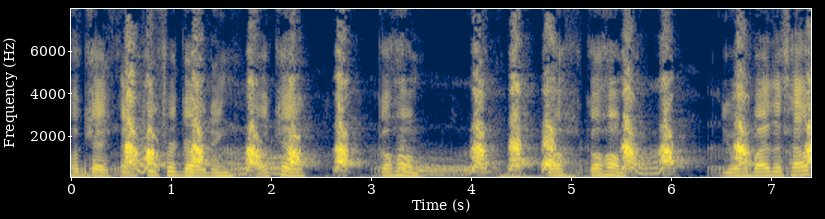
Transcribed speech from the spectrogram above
Okay, thank you for guarding. Okay, go home. Go, go home. You want to buy this house?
